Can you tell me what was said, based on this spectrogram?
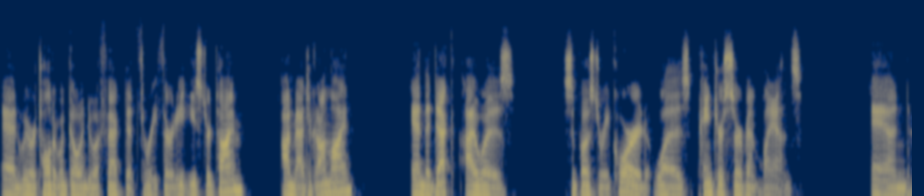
and we were told it would go into effect at 3:30 Eastern time on Magic Online, and the deck I was supposed to record was Painter Servant Lands. And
